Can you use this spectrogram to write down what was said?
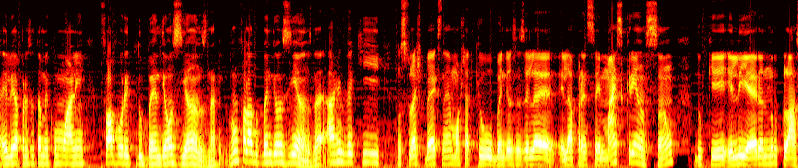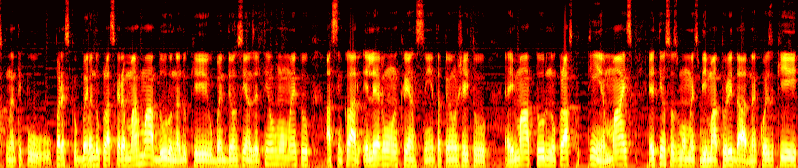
ele apareceu também como um alien favorito do Ben de 11 anos, né? Vamos falar do Ben de 11 anos, né? A gente vê que nos flashbacks, né, é mostrado que o Ben de 11 anos ele, é, ele aparece mais crianção do que ele era no clássico, né? Tipo, parece que o Ben do clássico era mais maduro, né, do que o Ben de 11 anos. Ele tem um momento assim, claro, ele era uma criancinha, tem um jeito é, imaturo no clássico tinha, mas ele tinha os seus momentos de maturidade, né? Coisa que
